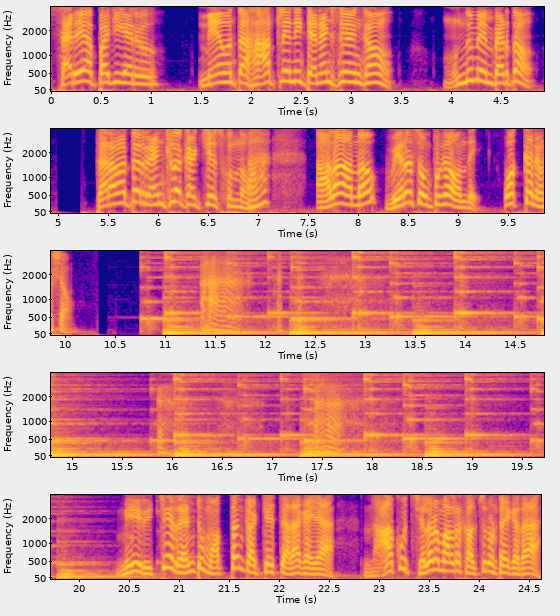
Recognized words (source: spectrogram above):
సరే అప్పాజీ గారు. మేమంత హార్ట్ లేని టెనెంట్స్ మేం కాం. ముందు మేం పెడతాం. తర్వాత రెంట్లో కట్ చేసుకుందాం. ఆ? అలా అన్నావు వినసొంపుగా ఉంది. ఒక్క నిమిషం. ఆ. మీరిచ్చే రెంట్ మొత్తం కట్ చేస్తే ఎలాగయ్యా? నాకు చిల్లర మల్లర ఖర్చులుంటాయి కదా.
